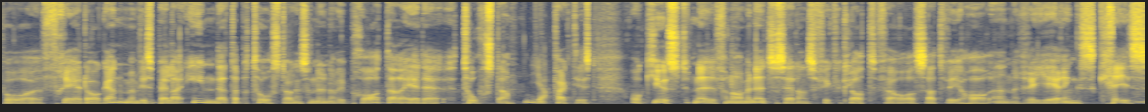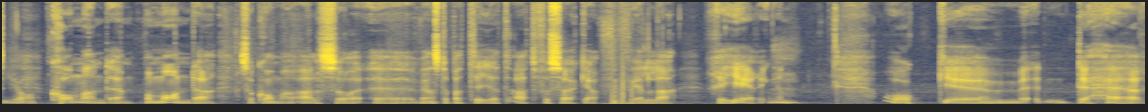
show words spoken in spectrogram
på fredagen men vi spelar in detta på torsdagen så nu när vi pratar är det torsdag Ja. faktiskt. Och just nu för några minuter sedan så fick vi klart för oss att vi har en regeringskris Ja. kommande. På måndag så kommer alltså eh, Vänsterpartiet att försöka fälla regeringen. Och eh, det här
